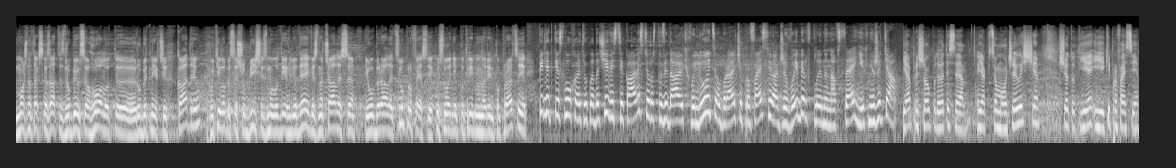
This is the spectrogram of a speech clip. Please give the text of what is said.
можна так сказати, зробився голод е, робітничих кадрів. Хотілося б, щоб більшість молодих людей визначалися і обирали цю професію, яку сьогодні потрібно на ринку праці. Підлітки слухають викладачів із цікавістю, розповідають, хвилюються, обираючи професію, адже вибір вплине на все їхнє життя. Я прийшов подивитися, як в цьому училищі, що тут є і які професії.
